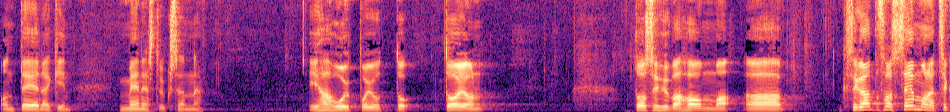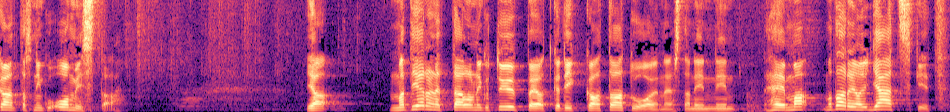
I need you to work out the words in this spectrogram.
on teidänkin menestyksenne. Ihan huippujuttu. Toi on tosi hyvä homma. Se kannattaisi olla semmoinen, että se kannattaisi niinku omistaa. Ja mä tiedän, että täällä on niinku tyyppejä, jotka dikkaa tatuoinneista, niin, niin hei, mä, mä tarjoan jätskit,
